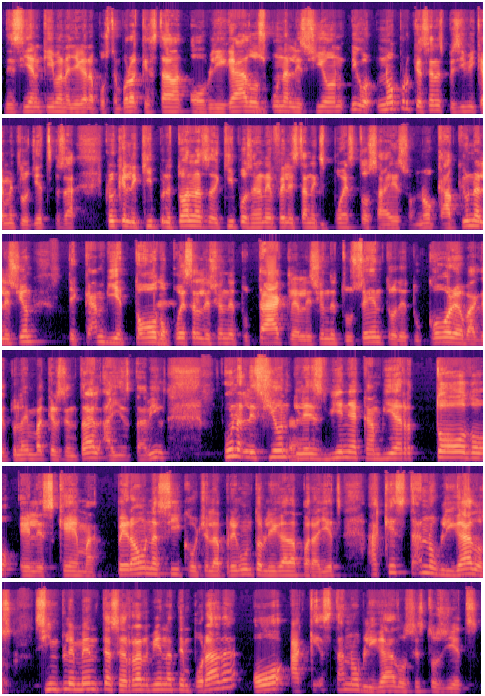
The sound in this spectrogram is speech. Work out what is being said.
Decían que iban a llegar a postemporada, que estaban obligados, una lesión. Digo, no porque sean específicamente los Jets, o sea, creo que el equipo, todos los equipos en NFL están expuestos a eso, ¿no? Aunque una lesión te cambie todo, puede ser la lesión de tu tackle, la lesión de tu centro, de tu coreback, de tu linebacker central, ahí está Bills una lesión les viene a cambiar todo el esquema, pero aún así, coach, la pregunta obligada para Jets, ¿a qué están obligados? ¿Simplemente a cerrar bien la temporada o a qué están obligados estos Jets?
